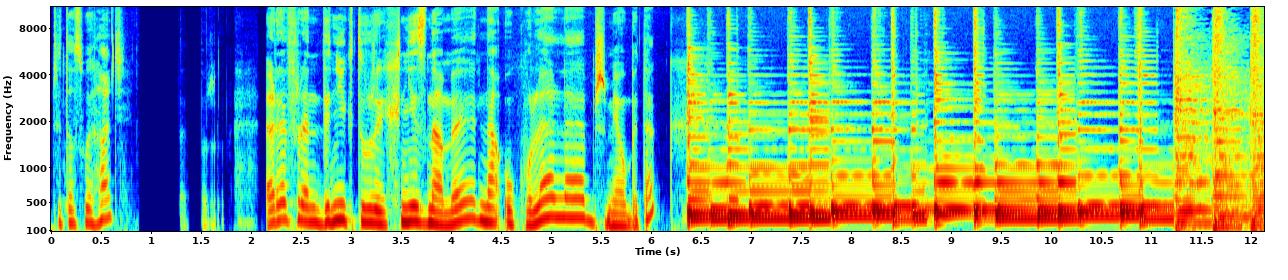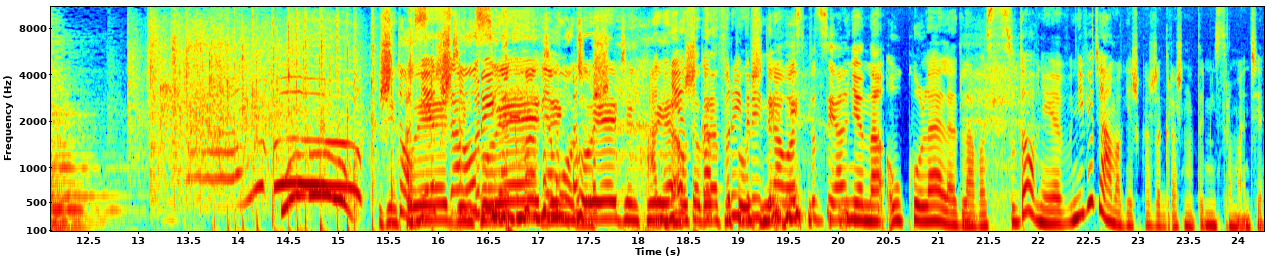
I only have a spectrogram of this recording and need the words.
Czy to słychać? Tak, proszę. Refren Dni, których nie znamy na ukulele brzmiałby tak. Dziękuję, Agnieszka dziękuję, młodzież. dziękuję, dziękuję. Agnieszka później. grała specjalnie na ukulele dla was. Cudownie. Nie wiedziałam, Agnieszka, że grasz na tym instrumencie.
